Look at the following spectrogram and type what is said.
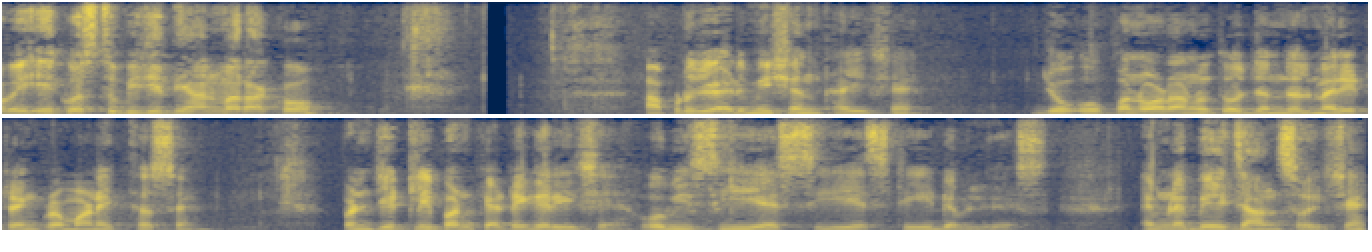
હવે એક વસ્તુ બીજી ધ્યાનમાં રાખો. આપણું જો એડમિશન થાય છે, જો ઓપનવાળાનું તો જનરલ મેરિટ રેન્ક પ્રમાણે જ થશે, પણ જેટલી પણ કેટેગરી છે ઓબીસી એસસી એસટી ઈડબ્લ્યુએસ એમને બે ચાન્સ હોય છે.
